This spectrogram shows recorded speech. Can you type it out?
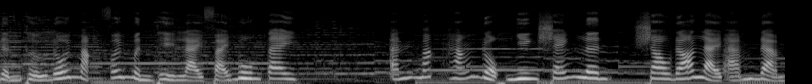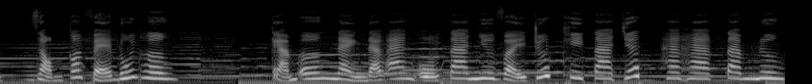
định thử đối mặt với mình thì lại phải buông tay. Ánh mắt hắn đột nhiên sáng lên, Sau đó lại ảm đạm, Giọng có vẻ đuối hơn. Cảm ơn nàng đã an ủi ta như vậy trước khi ta chết. Ha ha, tam nương,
